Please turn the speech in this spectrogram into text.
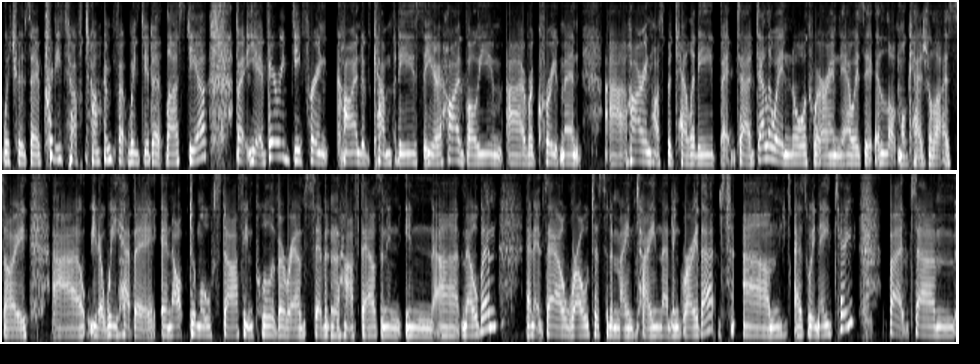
which was a pretty tough time, but we did it last year. But yeah, very different kind of companies, you know, high volume uh, recruitment, uh, hiring hospitality. But uh, Delaware North, where I am now, is a lot more casualized. So, uh, you know, we have a, an optimal staffing pool of around seven and a half thousand in in uh, Melbourne, and it's our role to sort of maintain that and grow that um, as we need to. But um,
